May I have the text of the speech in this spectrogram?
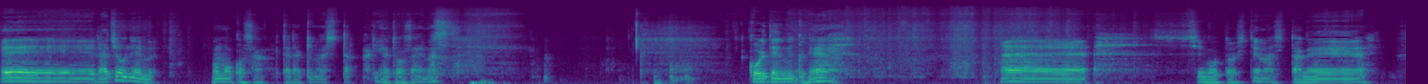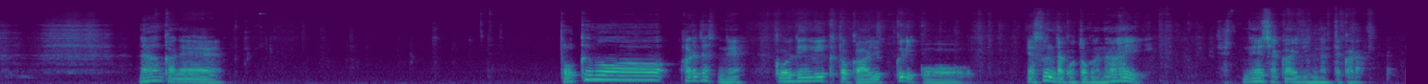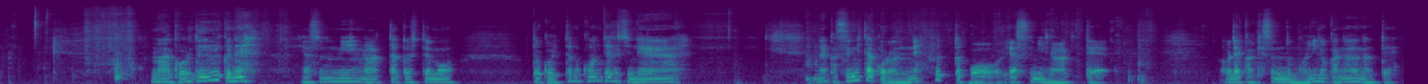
えー、ラジオネーム、ももこさんいただきました。ありがとうございます。ゴールデンウィークね。えー、仕事してましたね。なんかね、僕も、あれですね、ゴールデンウィークとかゆっくりこう、休んだことがないですね、社会人になってから。まあ、ゴールデンウィークね、休みがあったとしても、どこ行っても混んでるしね。なんか過ぎた頃にね、ふっとこう、休みがあって、お出かけするのもいいのかななんて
